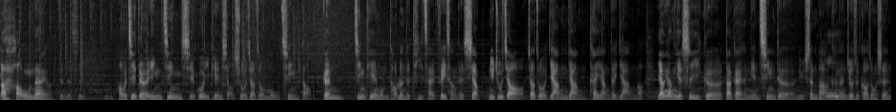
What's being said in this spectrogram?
啊，好无奈哦，真的是。好，我记得银静写过一篇小说，叫做《母亲岛》，跟今天我们讨论的题材非常的像。女主角叫做杨洋，太阳的杨啊，杨洋也是一个大概很年轻的女生吧，嗯、可能就是高中生、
